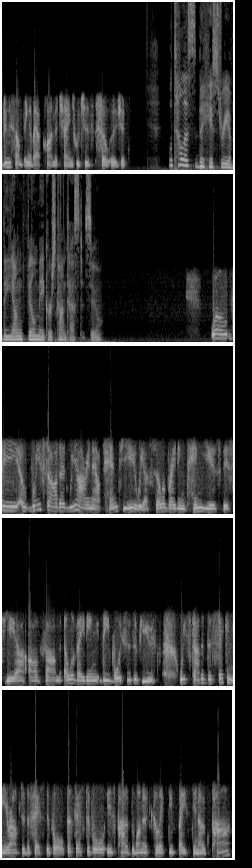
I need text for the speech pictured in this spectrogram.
do something about climate change, which is so urgent. Well, tell us the history of the Young Filmmakers Contest, Sue. Well, the uh, we started. We are in our tenth year. We are celebrating ten years this year of um, elevating the voices of youth. We started the second year after the festival. The festival is part of the One Earth Collective based in Oak Park,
